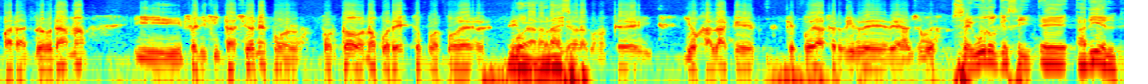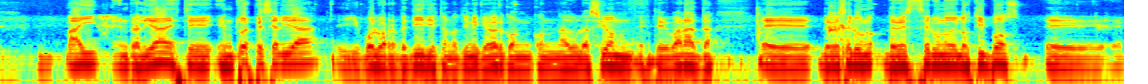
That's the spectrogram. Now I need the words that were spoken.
para el programa y felicitaciones por, por todo, ¿no? Por esto, por poder estar ahora con ustedes y, ojalá que, pueda servir de, ayuda. Seguro que sí. Eh, Ariel, hay en realidad este, en tu especialidad, y vuelvo a repetir, y esto no tiene que ver con, con adulación este, barata, eh, debe, ser uno, debe ser uno de los tipos, eh,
